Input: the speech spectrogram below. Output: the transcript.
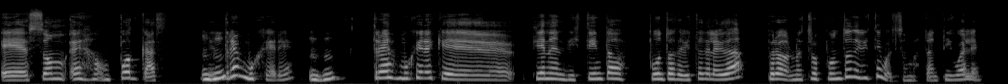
eh, son, es un podcast de tres mujeres, tres mujeres que tienen distintos puntos de vista de la vida, pero nuestros puntos de vista igual son bastante iguales.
